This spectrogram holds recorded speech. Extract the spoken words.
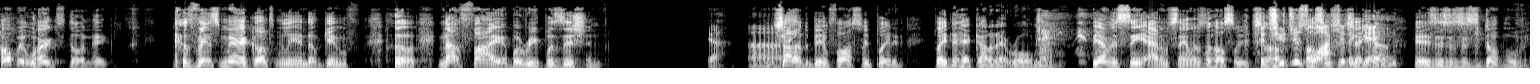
Hope it works though, Nick. Because Vince Merrick ultimately ended up getting uh, not fired but repositioned. Yeah. Uh, Shout out to Ben Foster. He played it, played the heck out of that role, man. if you haven't seen Adam Sandler's The Hustle, you Did you just Hustle, watch should it again? Yeah, this, this, this is a dope movie.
